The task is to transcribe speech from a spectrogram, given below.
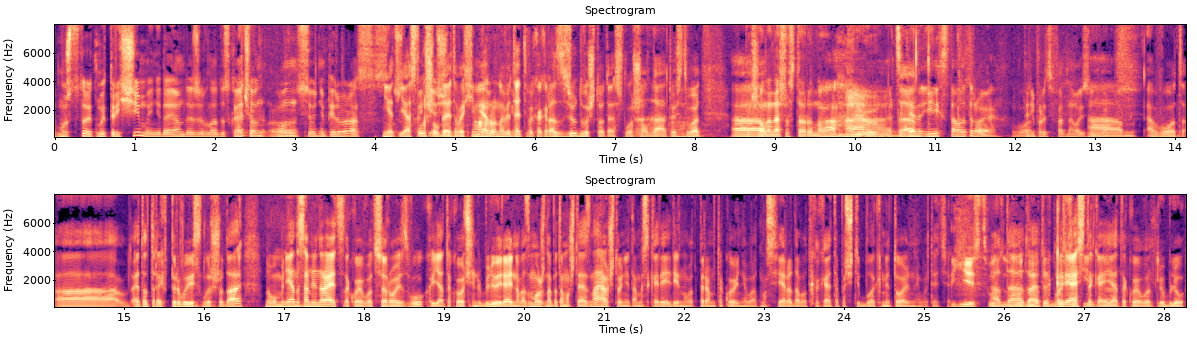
может, стоит мы трещим и не даем даже Владу сказать. чё, он, э, он сегодня первый раз. Нет, я слушал до этого Химеру, но ведь этого как раз Зюдва что-то я слушал, Ага. да, то есть Ага. вот. а, Пришел на нашу сторону. Ага, да. теперь их стало трое. вот. Три против одного. Зюдва. А, а вот, а, этот трек впервые слышу, да. Ну, мне на самом деле нравится такой вот сырой звук, я такой очень люблю, и реально, возможно, потому что я знаю, что они там из Карелии, ну вот прям такой у него атмосфера, да, вот какая-то почти блэкметольная вот эти. Есть. Вот, а, да, вот да, грязь такая да, я такое вот люблю.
